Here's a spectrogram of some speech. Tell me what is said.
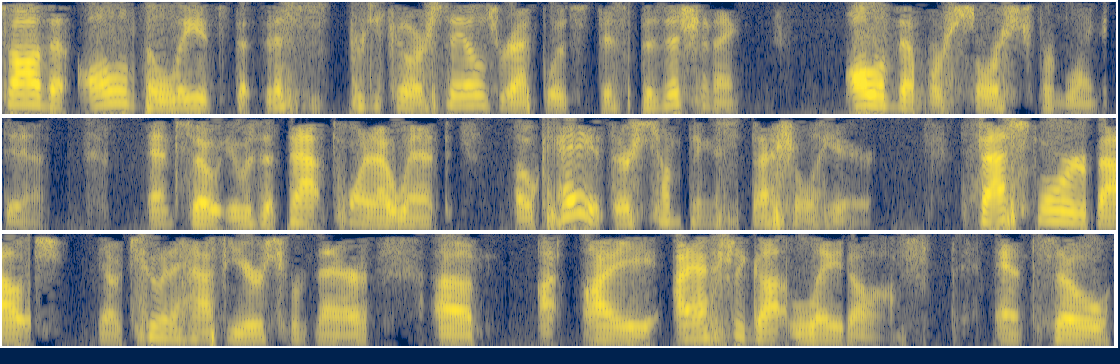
saw that all of the leads that this particular sales rep was dispositioning, all of them were sourced from LinkedIn. And so it was at that point I went, okay, there's something special here. Fast forward about you know two and a half years from there, um, I I actually got laid off, and so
